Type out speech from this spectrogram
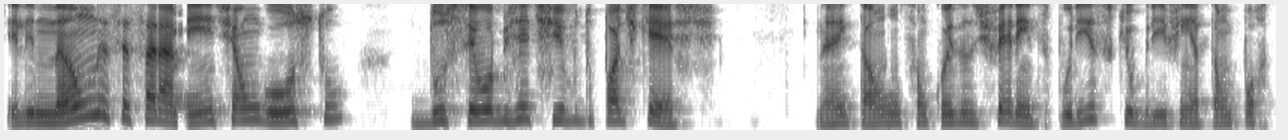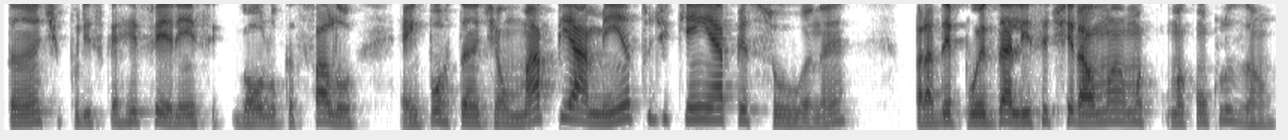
ele não necessariamente é um gosto do seu objetivo do podcast. Né? Então, são coisas diferentes. Por isso que o briefing é tão importante, por isso que a referência, igual o Lucas falou, é importante, é um mapeamento de quem é a pessoa, né? Para depois dali você tirar uma, uma, uma conclusão.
